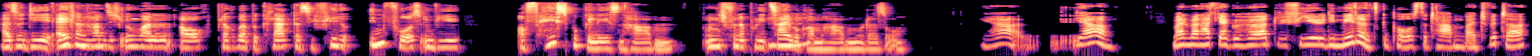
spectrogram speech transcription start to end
Also die Eltern haben sich irgendwann auch darüber beklagt, dass sie viele Infos irgendwie auf Facebook gelesen haben und nicht von der Polizei mhm. bekommen haben oder so. Ja, ja, meine, man hat ja gehört, wie viel die Mädels gepostet haben bei Twitter.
